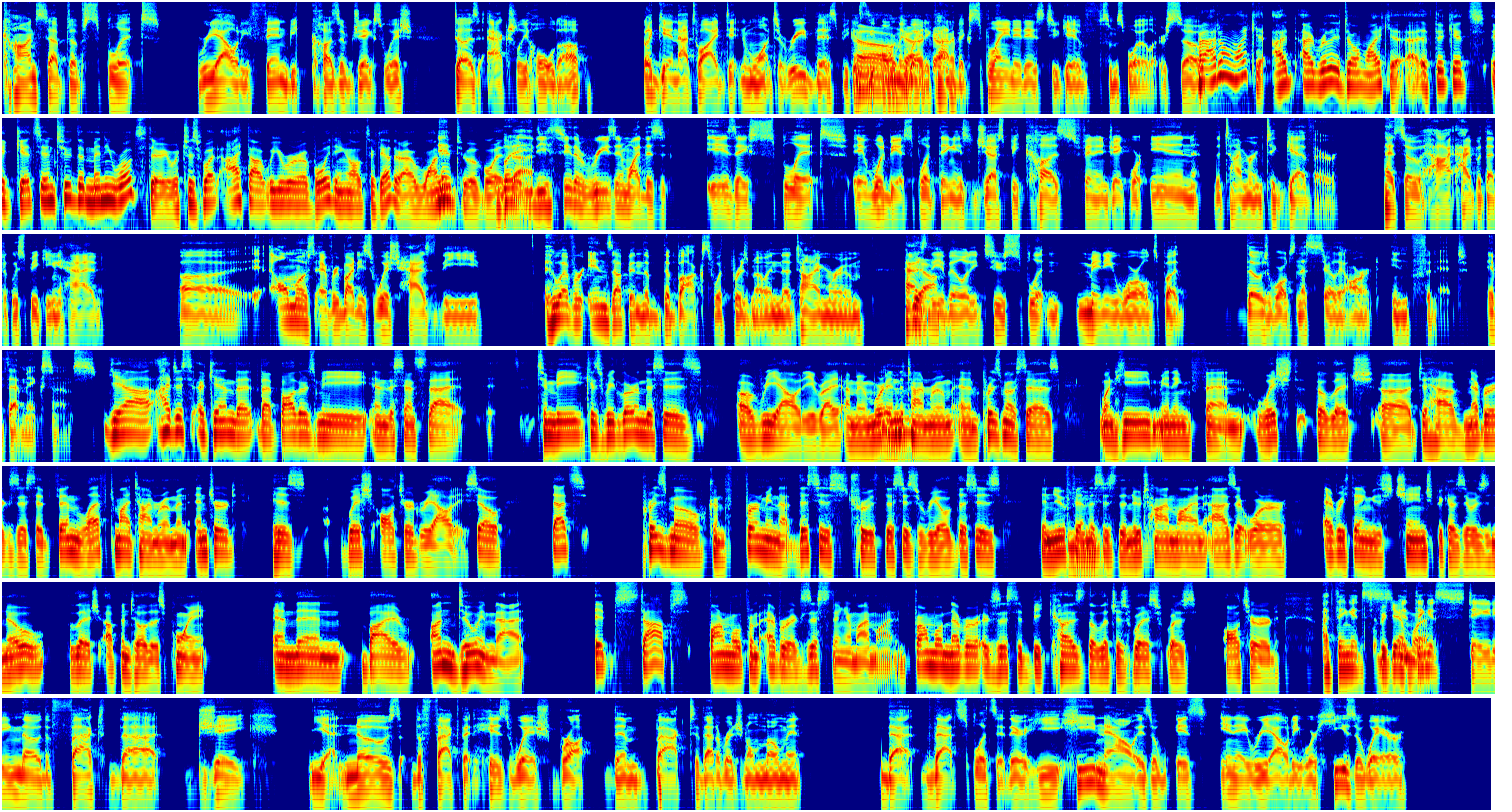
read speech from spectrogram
concept of split reality Finn because of Jake's wish does actually hold up. Again, that's why I didn't want to read this because the Oh, only okay, way to okay. kind of explain it is to give some spoilers. So But I don't like it. I I really don't like it. I think it's it gets into the many worlds theory, which is what I thought we were avoiding altogether. I wanted It- to avoid but that. do you see the reason why this is a split? It would be a split thing is just because Finn and Jake were in the time room together. Has so hy- hypothetically speaking, had uh almost everybody's wish has the whoever ends up in the the box with Prismo in the time room has Yeah. the ability to split many worlds, but those worlds necessarily aren't infinite. If that makes sense. Yeah, I just again that that bothers me in the sense that to me because we learned this is a reality, right? I mean, we're in the Mhm. time room, and Prismo says when he, meaning Finn, wished the Lich uh, to have never existed, Finn left my time room and entered his wish altered reality. So that's Prismo confirming that this is truth, this is real, this is the new Finn, Mhm. this is the new timeline, as it were. Everything has changed because there was no Lich up until this point. And then by undoing that, it stops Farmworld from ever existing in my mind. Farmworld never existed because the Lich's wish was altered. I think it's I think with. it's stating though the fact that Jake yeah knows the fact that his wish brought them back to that original moment that that splits it there he he now is a is in a reality where he's aware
